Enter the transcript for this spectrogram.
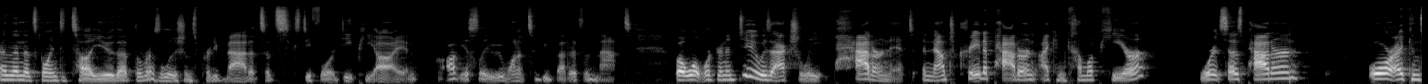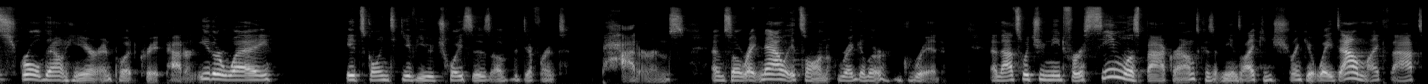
and then it's going to tell you that the resolution's pretty bad. It's at 64 DPI, and obviously we want it to be better than that. But what we're going to do is actually pattern it. And now to create a pattern, I can come up here where it says pattern, or I can scroll down here and put create pattern. Either way, it's going to give you choices of the different patterns. And so right now it's on regular grid. And that's what you need for a seamless background because it means I can shrink it way down like that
